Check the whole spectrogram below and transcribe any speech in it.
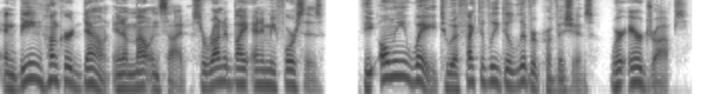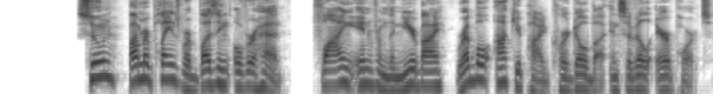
And being hunkered down in a mountainside surrounded by enemy forces, the only way to effectively deliver provisions were airdrops. Soon, bomber planes were buzzing overhead, flying in from the nearby rebel occupied Cordoba and Seville airports,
